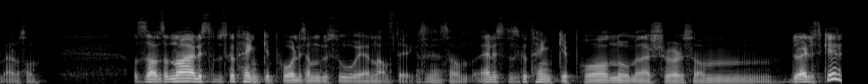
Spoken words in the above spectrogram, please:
eller noe sånt. Og så sa han sånn Nå har jeg lyst til at du skal tenke på liksom, Du sto i en eller annen stilling. Så sa han Jeg har lyst til at du skal tenke på noe med deg sjøl som du elsker.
